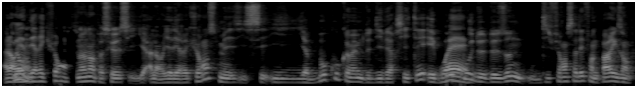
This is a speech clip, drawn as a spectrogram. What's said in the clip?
Alors, il y a des récurrences. Non, non, parce que alors il y a des récurrences, mais il y a beaucoup quand même de diversité et beaucoup de, de, zones différentes à défendre. Par exemple,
